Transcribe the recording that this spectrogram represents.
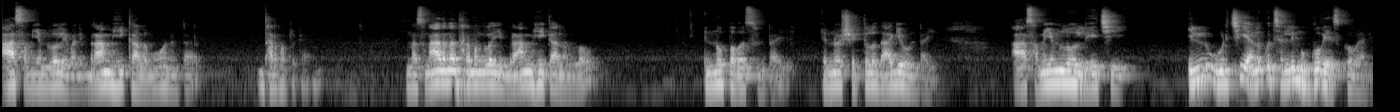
ఆ సమయంలో లేవాలి. బ్రాహ్మీ కాలము అని అంటారు ధర్మ ప్రకారం. మన సనాతన ధర్మంలో ఈ బ్రాహ్మీ కాలంలో ఎన్నో పవర్స్ ఉంటాయి ఎన్నో శక్తులు దాగి ఉంటాయి. ఆ సమయంలో లేచి ఇల్లు ఉడిచి అలుకు చల్లి ముగ్గు వేసుకోవాలి.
